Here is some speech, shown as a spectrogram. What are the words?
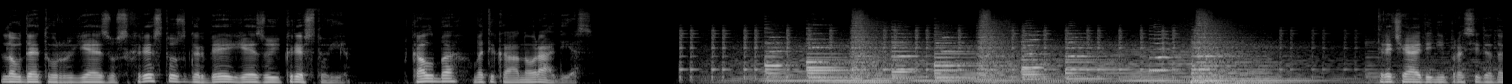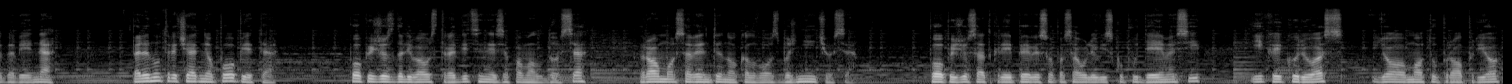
Laudetur Jėzus Kristus, garbė Jėzui Kristui. Kalba Vatikano radijas. Trečiadienį prasideda gavėne. Pelenų trečiadienio popietę popiežius dalyvaus tradicinėse pamaldose Romos Aventino kalvos bažnyčiose. Popiežius atkreipė viso pasaulio vyskupų dėmesį į kai kuriuos jo motu proprio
